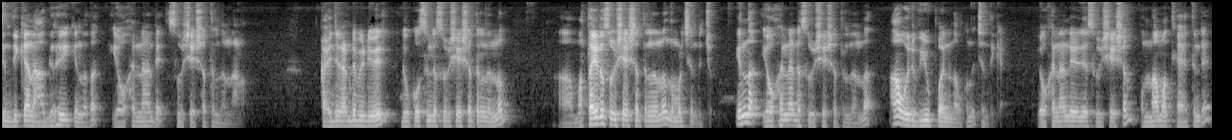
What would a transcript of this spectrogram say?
ചിന്തിക്കാൻ ആഗ്രഹിക്കുന്നത് യോഹന്നാന്റെ സുവിശേഷത്തിൽ നിന്നാണ്. കഴിഞ്ഞ രണ്ട് വീഡിയോയിൽ ലൂക്കോസിന്റെ സുവിശേഷത്തിൽ നിന്നും മത്തയുടെ സുവിശേഷത്തിൽ നിന്നും നമ്മൾ ചിന്തിച്ചു. ഇന്ന് യോഹന്നാന്റെ സുവിശേഷത്തിൽ നിന്ന് ആ ഒരു വ്യൂ പോയിന്റ് നമുക്കൊന്ന് ചിന്തിക്കാം. യോഹന്നാന്റെ എഴുതിയ സുവിശേഷം ഒന്നാം അധ്യായത്തിന്റെ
